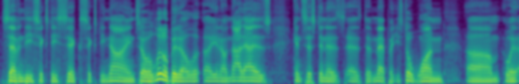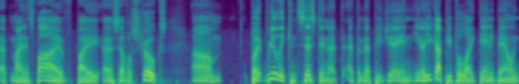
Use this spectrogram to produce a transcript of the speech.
70, 66, 69. So a little bit, uh, you know, not as consistent as as the Met, but you still won um, with at minus five by uh, several strokes. Um, but really consistent at at the Met PGA. And you know, you got people like Danny Balin,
